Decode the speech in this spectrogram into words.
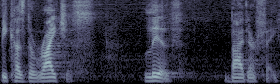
Because the righteous live by their faith.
